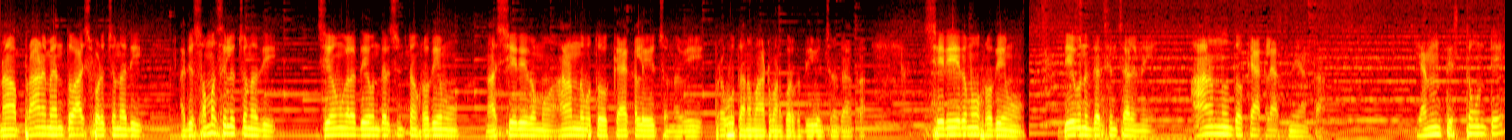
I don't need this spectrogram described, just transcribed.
నా ప్రాణం ఎంతో ఆశపడుచున్నది అది సమస్యలుచున్నది జీవం గల దేవుని దర్శించిన హృదయము నా శరీరము ఆనందముతో కేకలేయుచున్నవి. ప్రభు తన మాట మన కొరకు దీవించిన కాక శరీరము హృదయము దేవుని దర్శించాలని ఆనందంతో కేకలేస్తున్నాయి అంట. ఎంత ఇష్టం ఉంటే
